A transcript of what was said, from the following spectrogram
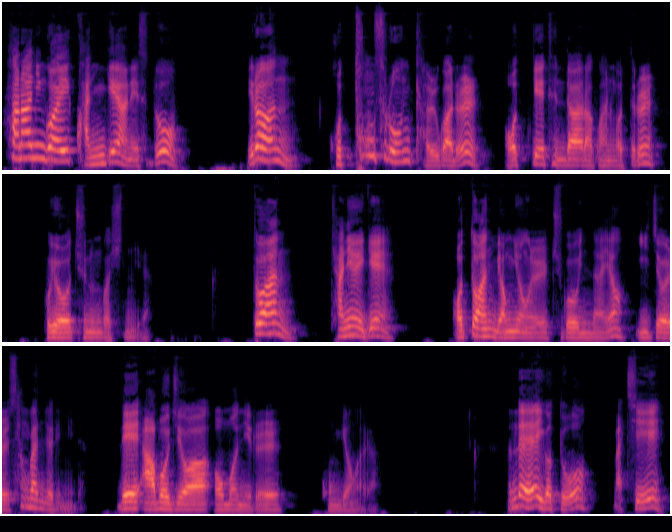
하나님과의 관계 안에서도 이런 고통스러운 결과를 얻게 된다라고 하는 것들을 보여주는 것입니다. 또한 자녀에게 어떠한 명령을 주고 있나요? 2절 상반절입니다. 내 아버지와 어머니를 공경하라. 근데 이것도 마치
